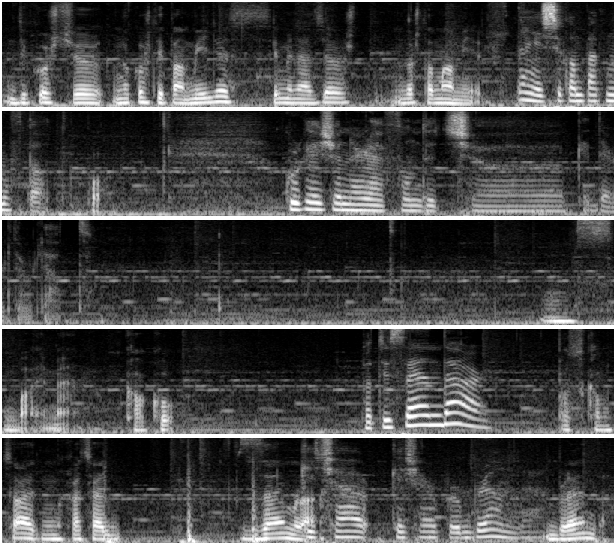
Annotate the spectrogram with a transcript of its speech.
dikush që nuk është i familjes, si menaxher është ndoshta më mirë. Ai shikon pak më ftohtë. Po. Kur ka qenë hera e fundit që ke derdhur lot? S'mbaj mend, ka kohë. Po ti s'e ndan? Po s'kam qajt, më ka qajt zemra. Ke qarë, ke qarë për brenda? Brenda.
